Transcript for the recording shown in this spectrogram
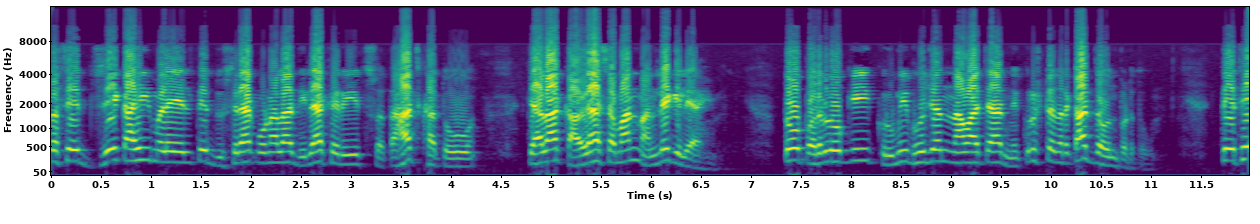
तसेच जे काही मिळेल ते दुसऱ्या कोणाला दिल्याखेरीज स्वतःच खातो. त्याला कावळ्या समान मानले गेले आहे. तो परलोकी कृमीभोजन नावाच्या निकृष्ट नरकात जाऊन पडतो. तेथे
